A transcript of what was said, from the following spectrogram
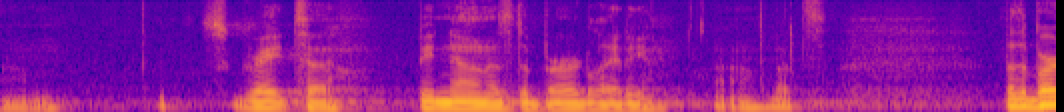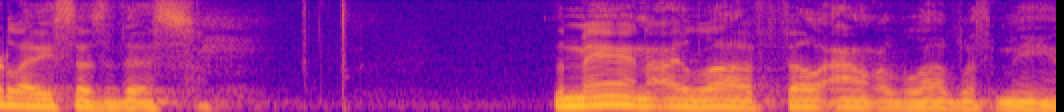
Um, it's great to be known as the bird lady. Uh, but, but the bird lady says this The man I love fell out of love with me.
